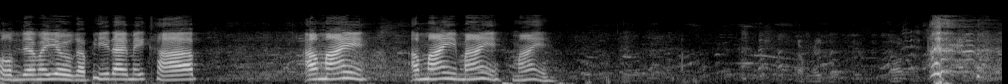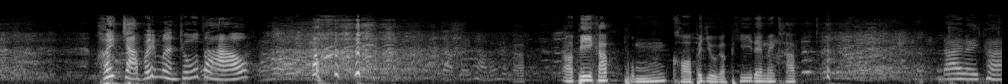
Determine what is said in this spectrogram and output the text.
ผมจะมาอยู่กับพี่ได้ไหมครับ เอาไหมเอาไหมไม่ไม่เฮ้ย จับไว้เหมือนชู้สาว อ่าพี่ครับ ผมขอไปอยู่กับพี่ได้ไหมครับ ได้เลยค่ะ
